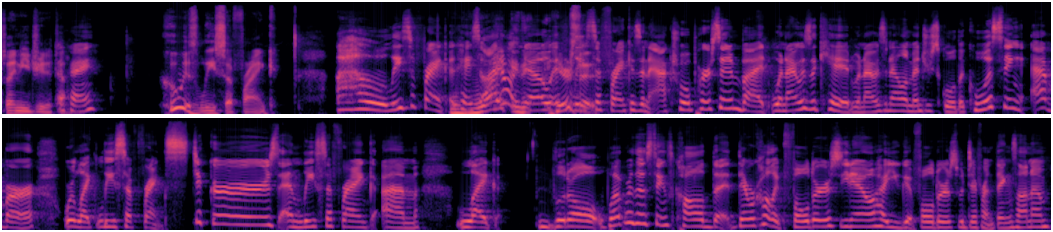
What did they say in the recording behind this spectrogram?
So I need you to tell Okay. me. Who is Lisa Frank? Oh, Lisa Frank. Okay, so I don't And know if Lisa Frank is an actual person, but when I was a kid, when I was in elementary school, the coolest thing ever were like Lisa Frank stickers and Lisa Frank um like little what were those things called? That they were called like folders, you know, how you get folders with different things on them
